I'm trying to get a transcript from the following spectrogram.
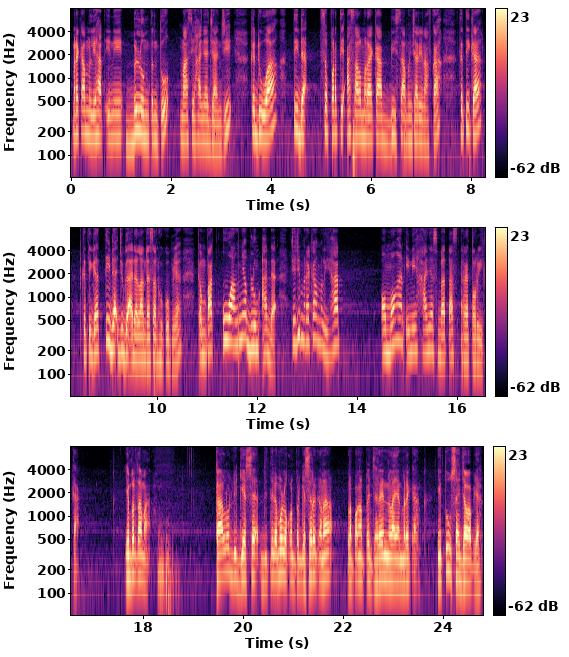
mereka melihat ini belum tentu, masih hanya janji. Kedua, tidak seperti asal mereka bisa mencari nafkah. Ketika Ketiga, tidak juga ada landasan hukumnya. Keempat, uangnya belum ada. Jadi mereka melihat omongan ini hanya sebatas retorika. Yang pertama, kalau digeser, tidak mau lakukan pergeseran karena lapangan pencarian nelayan mereka. Itu saya jawab ya,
